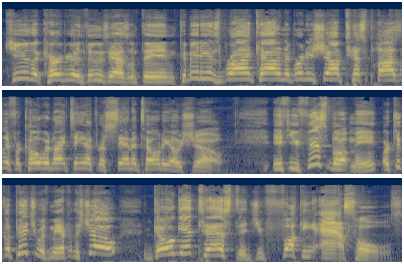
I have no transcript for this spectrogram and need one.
cue the Curb Your Enthusiasm theme. Comedians Brian Callen and Brittany Shaw test positive for COVID 19 after a San Antonio show. If you fist bumped me or took a picture with me after the show, go get tested, you fucking assholes.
